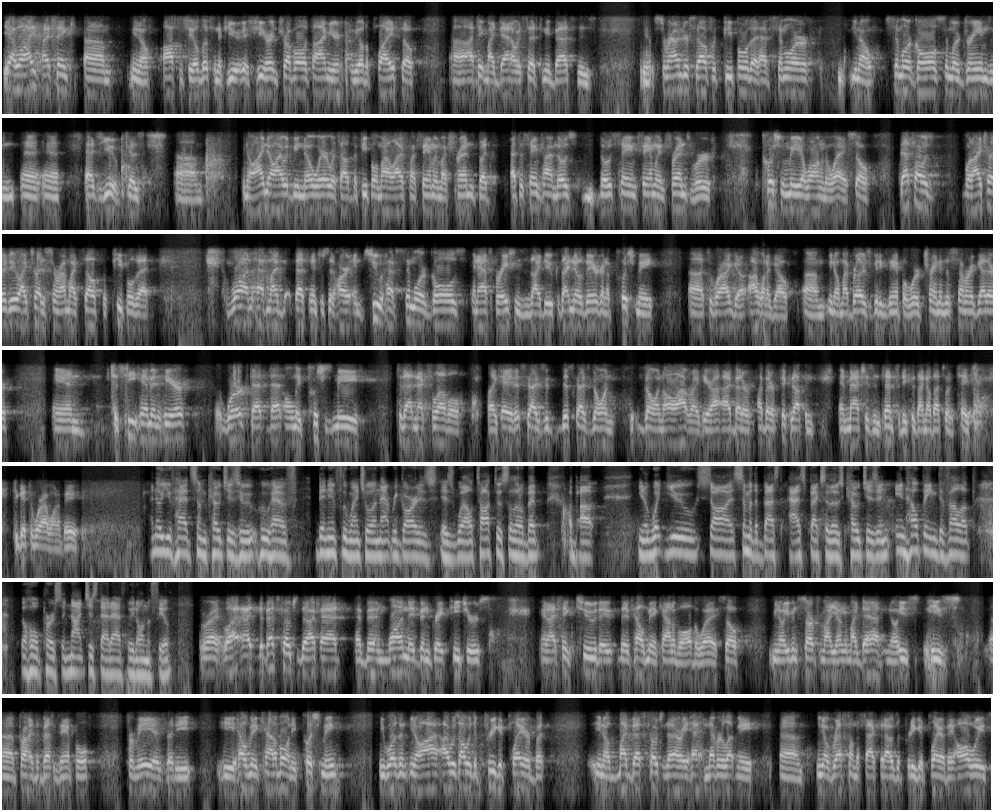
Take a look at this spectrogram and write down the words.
Yeah, well, I, I think um, you know off the field. Listen, if you if you're in trouble all the time, you're not going to be able to play. So uh, I think my dad always said to me best is you know surround yourself with people that have similar you know similar goals, similar dreams, and, and, as you because. Um, you know, I know I would be nowhere without the people in my life, my family, my friends. But at the same time, those those same family and friends were pushing me along the way. So that's always what I try to do, I try to surround myself with people that one have my best interest at heart and two have similar goals and aspirations as I do because I know they're going to push me uh, to where I go. I want to go. Um, you know, my brother's a good example. We're training this summer together, and to see him in here work that that only pushes me to that next level. Like, hey, this guy's this guy's going going all out right here. I, I better I better pick it up and and match his intensity because I know that's what it takes to get to where I want to be. I know you've had some coaches who who have been influential in that regard as as well. Talk to us a little bit about you know what you saw as some of the best aspects of those coaches in in helping develop the whole person, not just that athlete on the field. Right. Well, I, I, the best coaches that I've had have been one, they've been great teachers, and I think two, they they've held me accountable all the way. So, you know, even start from my younger, my dad. You know, he's he's uh, probably the best example for me is that he he held me accountable and he pushed me. He wasn't, you know, I, I was always a pretty good player, but you know, my best coaches that I already had never let me, um, you know, rest on the fact that I was a pretty good player. They always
